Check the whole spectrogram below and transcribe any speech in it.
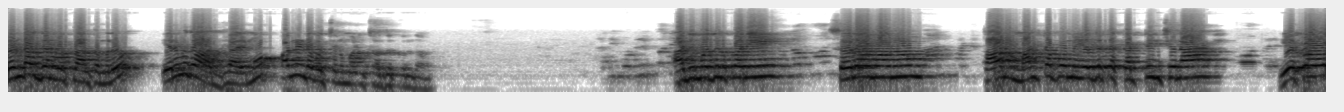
రెండవ జనవృత్తాంతములు ఎనిమిదవ అధ్యాయము పన్నెండవ వచ్చిన మనం చదువుకుందాం. అది మొదలుకొని సొలొమోను తాను మంటపము ఎదుట కట్టించిన ఎక్కువ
